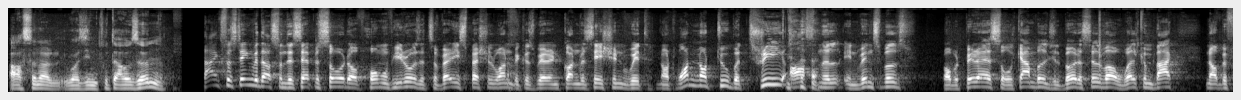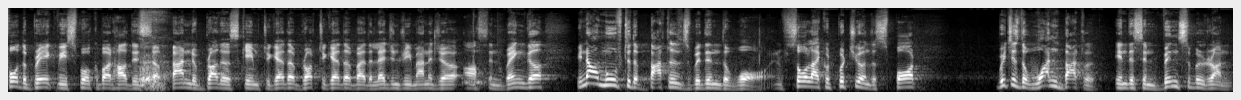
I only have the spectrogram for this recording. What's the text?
Arsenal. It was in 2000. Thanks for staying with us on this episode of Home of Heroes. It's a very special one because we're in conversation with not one, not two, but three Arsenal invincibles. Robert Pires, Sol Campbell, Gilberto Silva, welcome back. Now, before the break, we spoke about how this uh, band of brothers came together, brought together by the legendary manager Arsene Wenger. We now move to the battles within the war. And if Sol, I could put you on the spot. Which is the one battle in this invincible run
